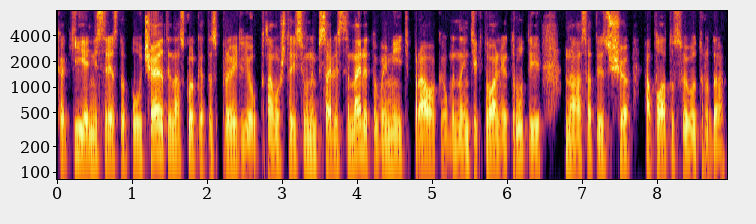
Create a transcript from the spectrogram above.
какие они средства получают и насколько это справедливо. Потому что если вы написали сценарий, то вы имеете право как бы на интеллектуальный труд и на соответствующую оплату своего своего труда.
